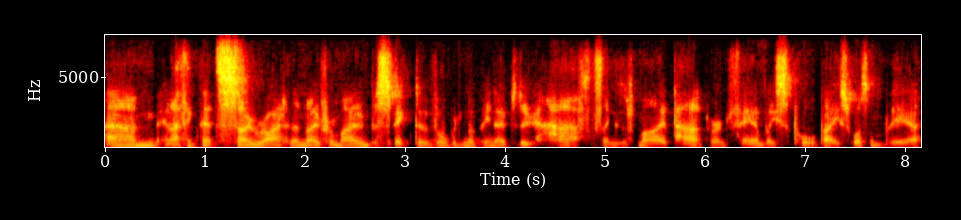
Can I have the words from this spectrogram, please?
Um, and I think that's so right. And I know from my own perspective, I wouldn't have been able to do half the things if my partner and family support base wasn't there.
